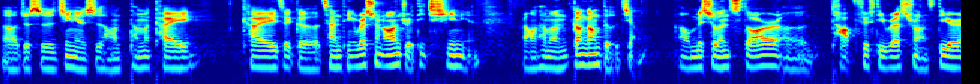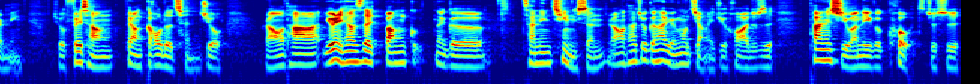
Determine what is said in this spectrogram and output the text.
呃，就是今年是好像他们开开这个餐厅 Restaurant Andre 第七年，然后他们刚刚得奖，然后 Michelin Star 呃 Top Fifty Restaurants 第二名，就非常非常高的成就。然后他有点像是在帮那个餐厅庆生，然后他就跟他员工讲了一句话，就是他很喜欢的一个 quote，就是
